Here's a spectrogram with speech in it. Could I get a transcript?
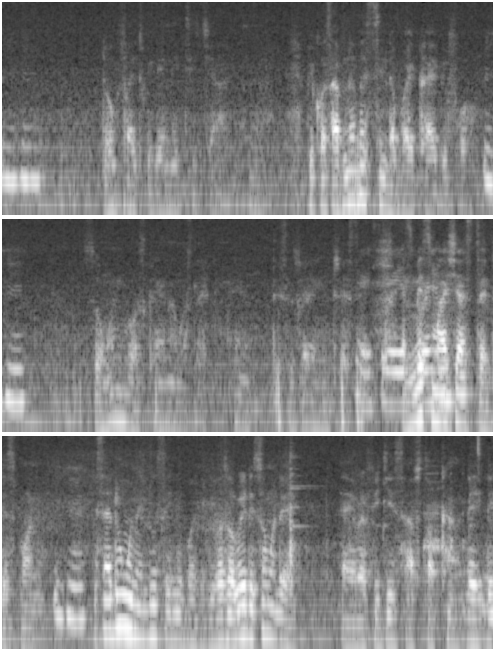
-hmm. Don't fight with any teacher. Because I've never seen the boy cry before. -hmm. So when he was crying, I was like, man, this is very interesting. Very. And Miss. Marsha said this morning, -hmm. he said, I don't want to lose anybody because already some of the uh, refugees have stopped coming. They, they,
